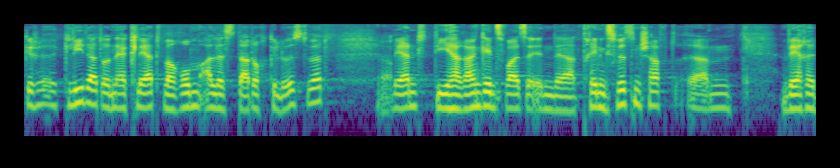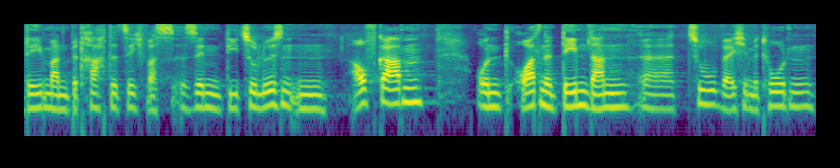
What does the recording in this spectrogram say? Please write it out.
gegliedert und erklärt, warum alles dadurch gelöst wird. Ja. Während die Herangehensweise in der Trainingswissenschaft ähm, wäre die, man betrachtet sich, was sind die zu lösenden Aufgaben und ordnet dem dann äh, zu, welche Methoden,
